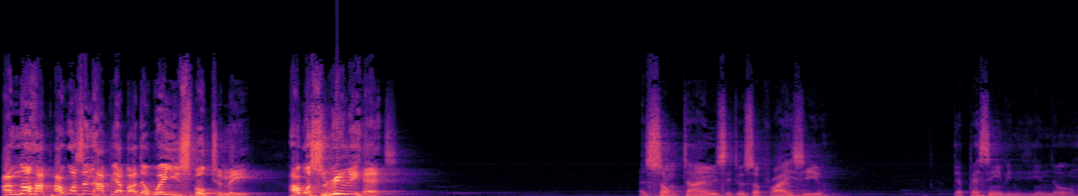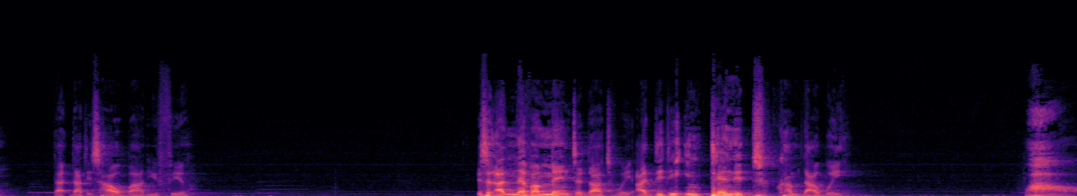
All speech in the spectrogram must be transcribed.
I'm not happy. I wasn't happy about the way you spoke to me. I was really hurt. And sometimes it will surprise you the person even didn't know that that is how bad you feel. He said, I never meant it that way. I didn't intend it to come that way. Wow.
